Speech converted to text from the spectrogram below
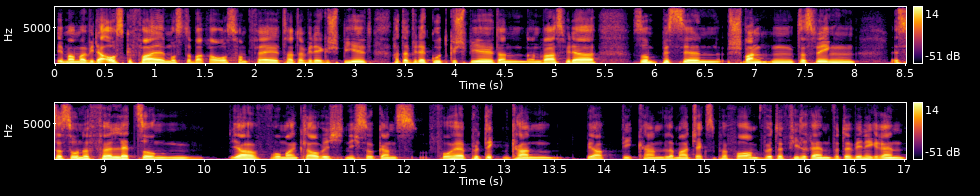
immer mal wieder ausgefallen, musste aber raus vom Feld, hat er wieder gespielt, hat er wieder gut gespielt, dann, dann war es wieder so ein bisschen schwankend. Deswegen ist das so eine Verletzung, ja, wo man, glaube ich, nicht so ganz vorher predikten kann, ja, wie kann Lamar Jackson performen? Wird er viel rennen? Wird er wenig rennen?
